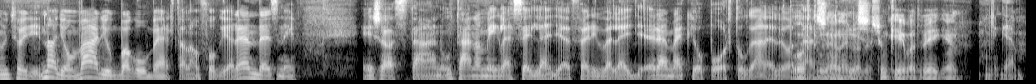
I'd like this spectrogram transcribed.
úgyhogy nagyon várjuk, Bagó Bertalan fogja rendezni, és aztán utána még lesz egy Lengyel Ferivel egy remek jó portugál előadásunk Portugál előadásunk évad végén. Igen.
